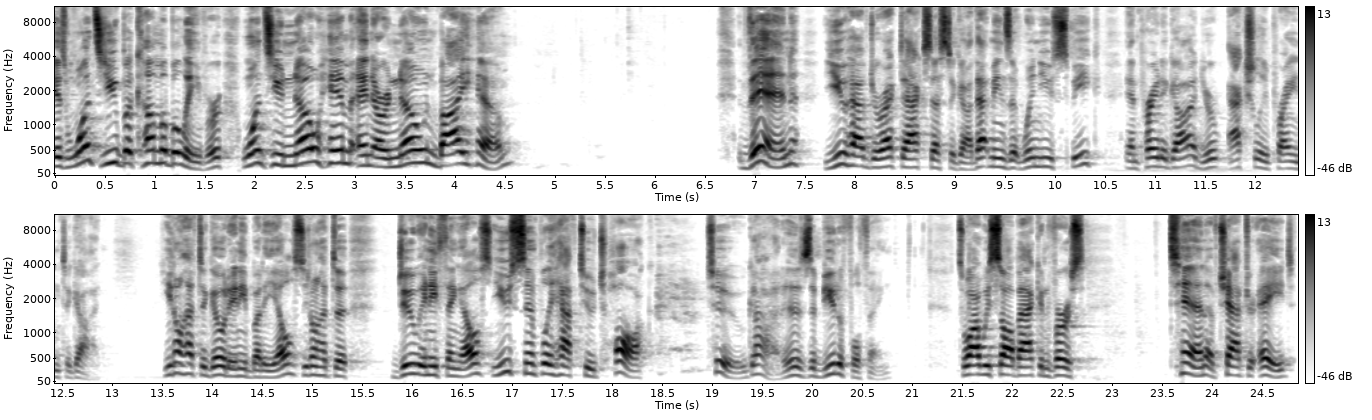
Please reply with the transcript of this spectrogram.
is once you become a believer, once you know Him and are known by Him, then you have direct access to God. That means that when you speak and pray to God, you're actually praying to God. You don't have to go to anybody else, you don't have to do anything else. You simply have to talk to God. It is a beautiful thing. It's why we saw back in verse 10 of chapter 8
